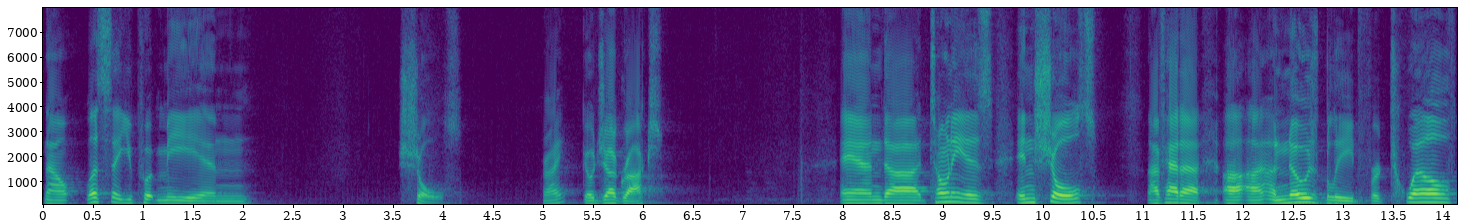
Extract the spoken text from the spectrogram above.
Now, let's say you put me in Shoals, right? Go Jug Rox. And uh, Tony is in Shoals I've had a, a, a, nosebleed for 12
